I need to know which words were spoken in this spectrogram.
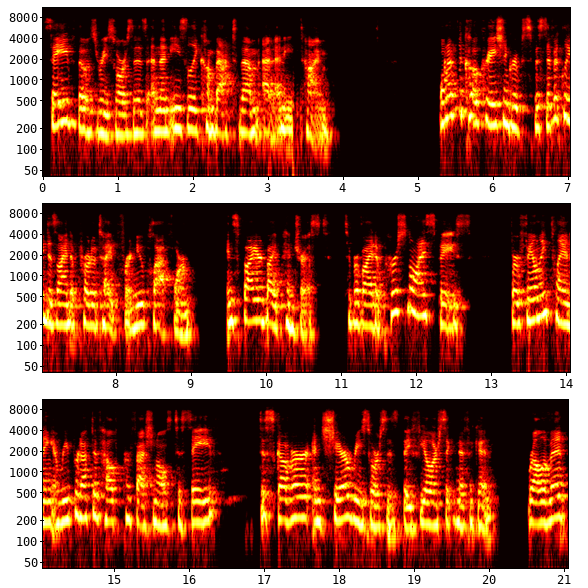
save those resources, and then easily come back to them at any time. One of the co-creation groups specifically designed a prototype for a new platform inspired by Pinterest to provide a personalized space for family planning and reproductive health professionals to save, discover, and share resources they feel are significant, relevant,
